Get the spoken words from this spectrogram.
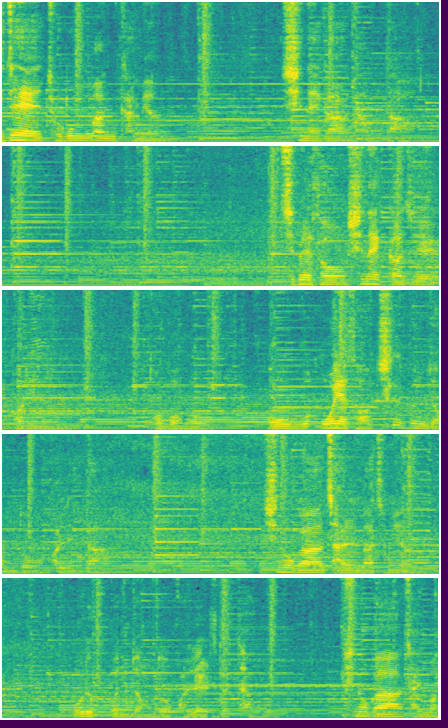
이제 조금만 가면 시내가 나온다. 집에서 시내까지의 거리는 도보로 5에서 7분 정도 걸린다. 신호가 잘 맞으면 5, 6분 정도 걸릴 듯 하고 신호가 잘못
